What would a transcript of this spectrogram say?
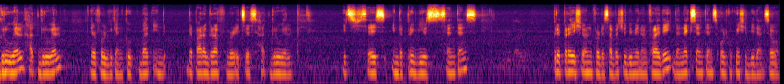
gruel, hot gruel, therefore we can cook. But in the paragraph where it says hot gruel, it says in the previous sentence preparation for the Sabbath should be made on Friday. The next sentence, all cooking should be done. So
